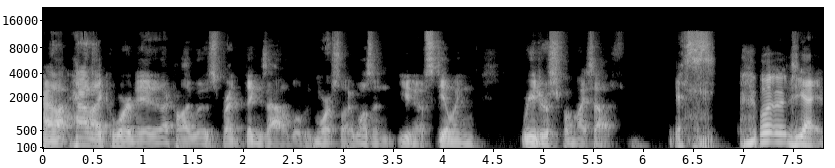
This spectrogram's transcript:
had I, had I coordinated, I probably would have spread things out a little bit more, so I wasn't, you know, stealing readers from myself. Yes. Well, uh, yeah,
